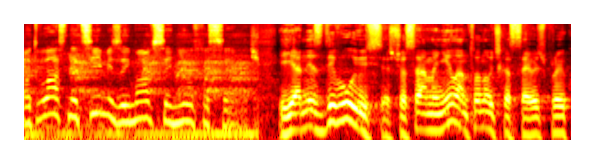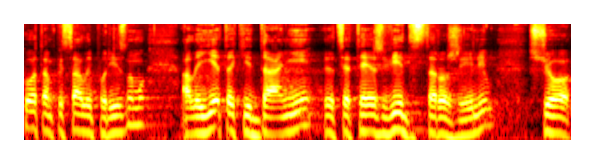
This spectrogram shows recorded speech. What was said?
От власне цим і займався Ніл Хасевич. І я не здивуюся, що саме Ніл Антонович Хасевич, про якого там писали по-різному, але є такі дані, це теж від старожилів, що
